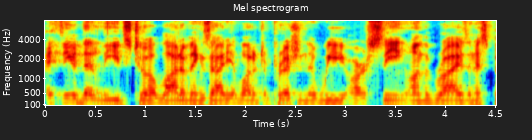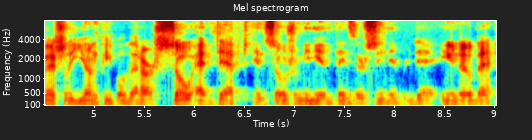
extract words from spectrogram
I think that, leads to a lot of anxiety, a lot of depression that we are seeing on the rise, and especially young people that are so adept in social media and things they're seeing every day. You know that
